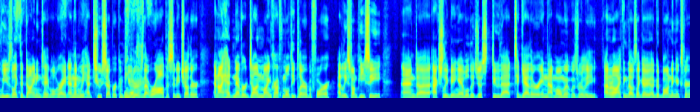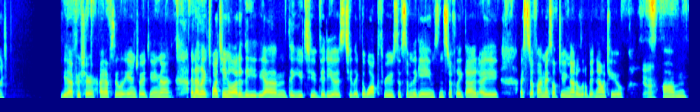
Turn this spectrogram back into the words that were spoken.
we used like the dining table right and then we had two separate computers that were opposite each other and I had never done Minecraft multiplayer before at least on PC and uh, actually being able to just do that together in that moment was really I don't know I think that was like a, a good bonding experience. Yeah, for sure. I absolutely enjoyed doing that, and I liked watching a lot of the um, the YouTube videos too, like the walkthroughs of some of the games and stuff like that. I I still find myself doing that a little bit now too. Yeah. Um,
